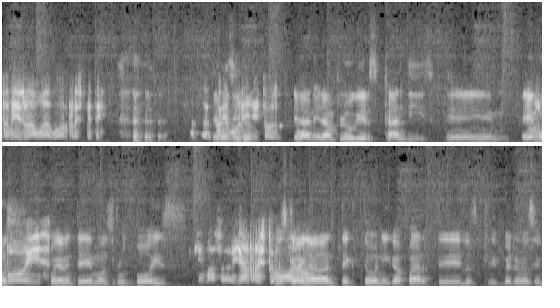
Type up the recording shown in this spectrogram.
también es una moda, weón, respete. Pero sí, ¿no? eran, eran floggers, candies, eh, emos, Boys, obviamente emos, root boys, ¿qué más? Había el resto de los moda, que ¿no? bailaban tectónica aparte, los que, bueno, no sé,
